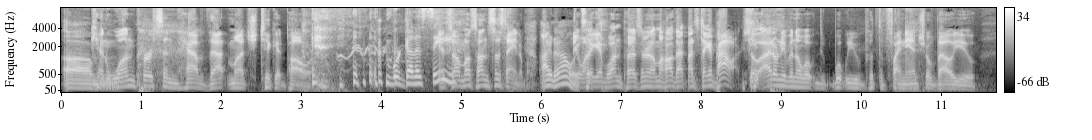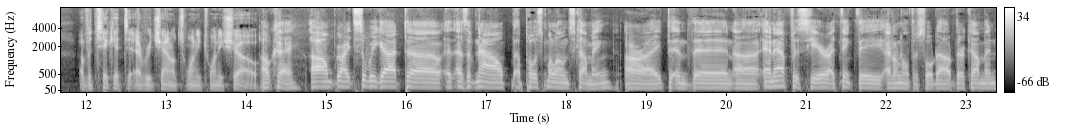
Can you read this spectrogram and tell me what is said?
Um, Can one person have that much ticket power? We're gonna see. It's almost unsustainable. I know. You want to like- give one person in Omaha that much ticket power. So I don't even know what what you put the financial value of a ticket to every Channel 2020 show. Okay. Um, right. So we got, uh, as of now, uh, Post Malone's coming. All right. And then uh, NF is here. I think they, I don't know if they're sold out. They're coming.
